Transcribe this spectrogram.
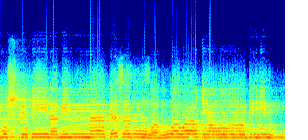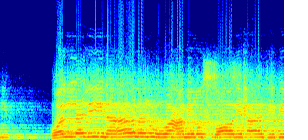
مشفقين مما كسبوا وهو واقع بهم. والذين آمنوا وعملوا الصالحات في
